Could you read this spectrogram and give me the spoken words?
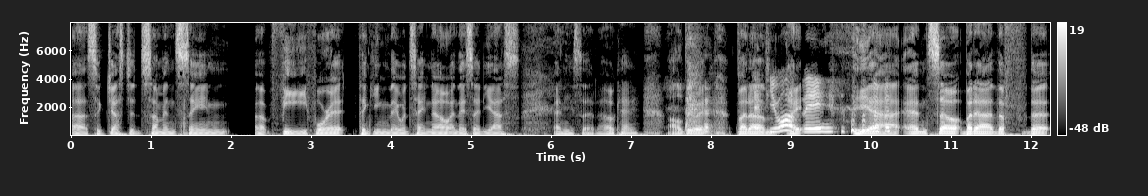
uh, suggested some insane uh, fee for it, thinking they would say no, and they said yes, and he said, "Okay, I'll do it." But um, if you want I- me. yeah, and so, but uh, the the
